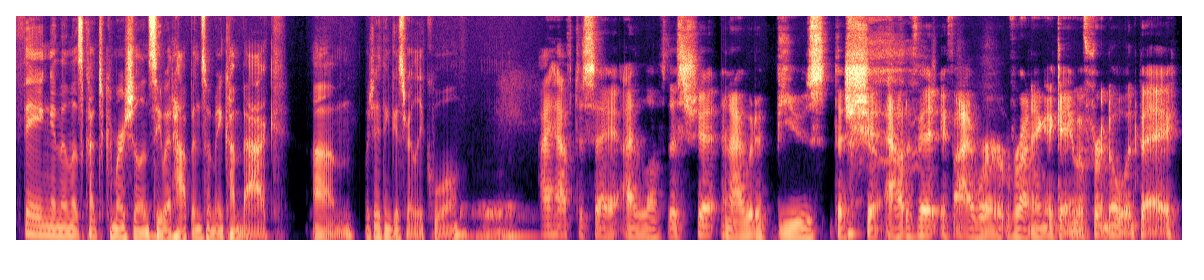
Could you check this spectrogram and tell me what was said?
thing, and then let's cut to commercial and see what happens when we come back um, which I think is really cool. I have to say, I love this shit, and I would abuse the shit out of it if I were running a game of Brindlewood Bay.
